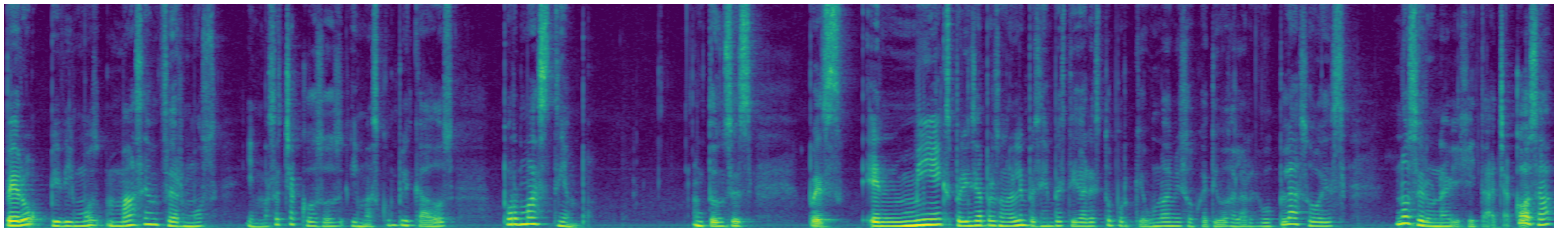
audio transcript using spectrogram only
pero vivimos más enfermos y más achacosos y más complicados por más tiempo. Entonces, pues en mi experiencia personal empecé a investigar esto porque uno de mis objetivos a largo plazo es no ser una viejita achacosa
